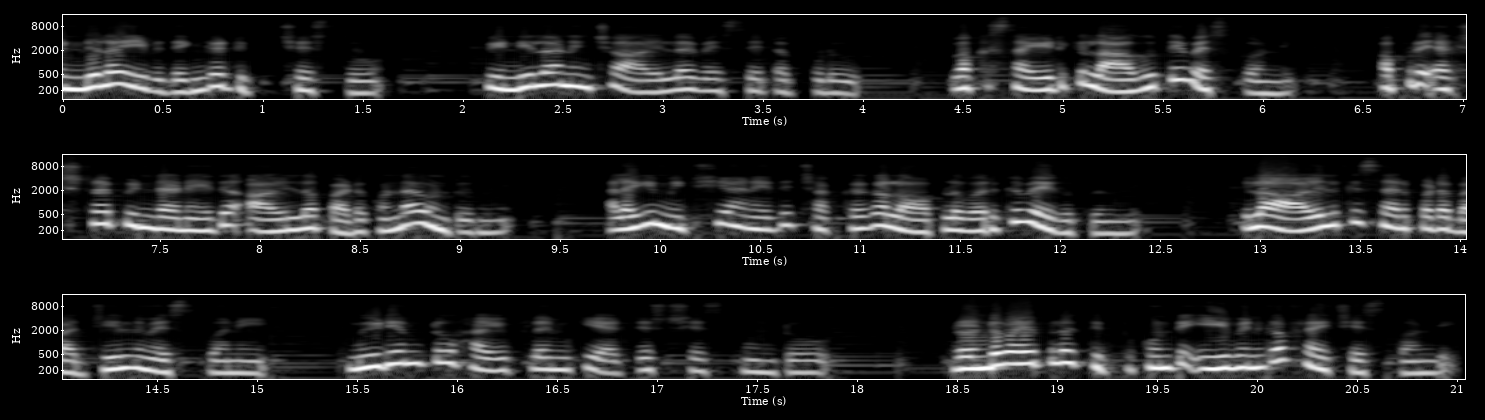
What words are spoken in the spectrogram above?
పిండిలో ఈ విధంగా డిప్ చేస్తూ పిండిలో నుంచి ఆయిల్లో వేసేటప్పుడు ఒక సైడ్కి లాగుతూ వేసుకోండి. అప్పుడు ఎక్స్ట్రా పిండి అనేది ఆయిల్లో పడకుండా ఉంటుంది. అలాగే మిర్చి అనేది చక్కగా లోపల వరకు వేగుతుంది. ఇలా ఆయిల్కి సరిపడ బజ్జీలను వేసుకొని మీడియం టు హై ఫ్లేమ్కి అడ్జస్ట్ చేసుకుంటూ రెండు వైపులా తిప్పుకుంటూ ఈవెన్గా ఫ్రై చేసుకోండి.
